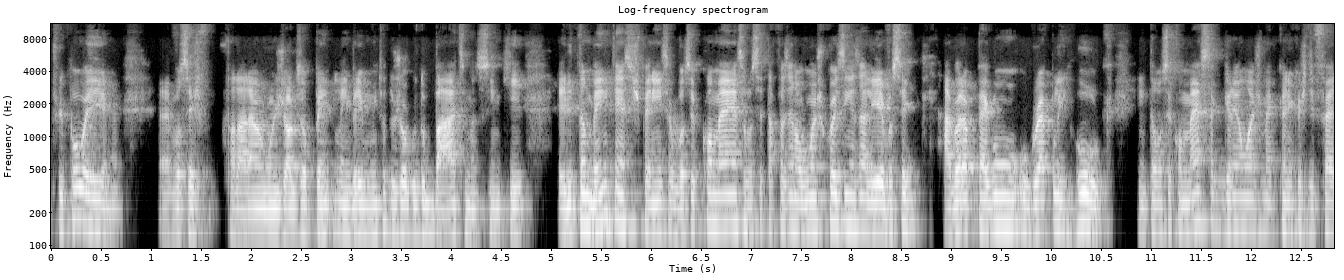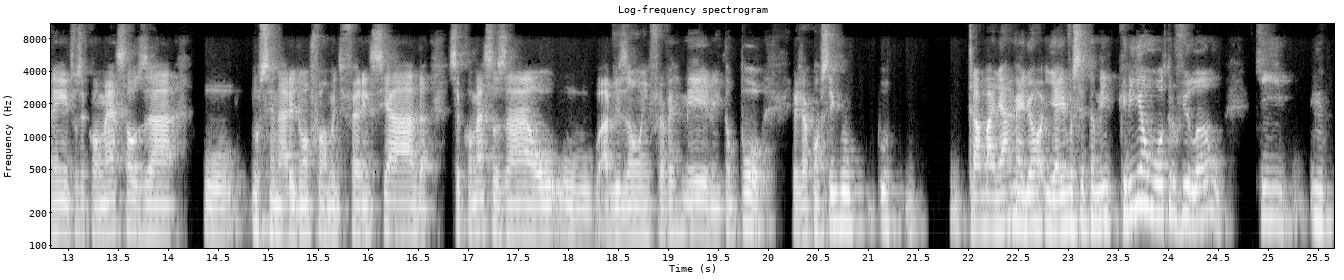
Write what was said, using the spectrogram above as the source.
AAA, né? É, vocês falaram alguns jogos, eu lembrei muito do jogo do Batman, assim, que ele também tem essa experiência. Você começa, você tá fazendo algumas coisinhas ali, você Agora pega um, o grappling hook, então você começa a ganhar umas mecânicas diferentes, você começa a usar o, o cenário de uma forma diferenciada, você começa a usar o, o- a visão infravermelho, então, pô, eu já consigo o- trabalhar melhor, e aí você também cria um outro vilão que in-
